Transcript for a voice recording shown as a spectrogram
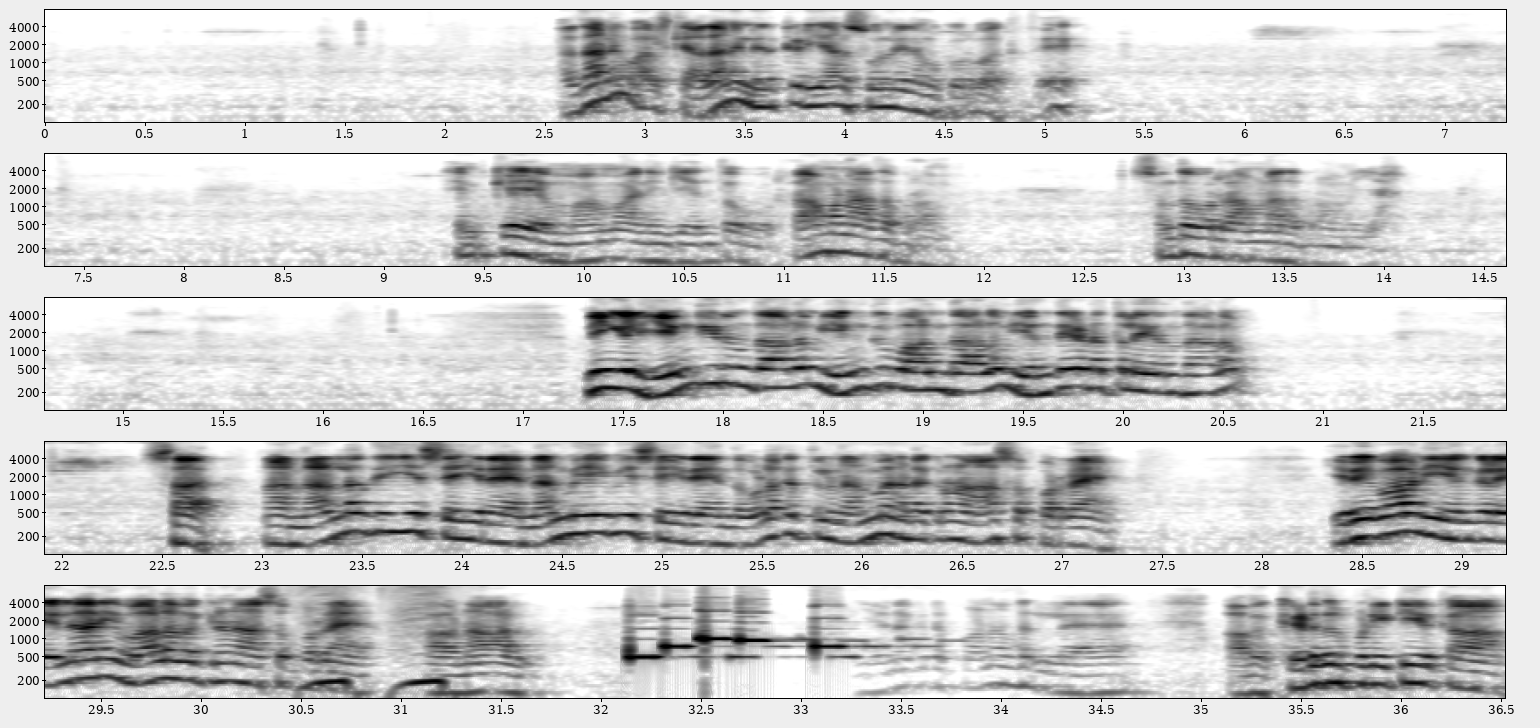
அதானே வாழ்க்கை அதானே நெருக்கடியான சூழ்நிலை நமக்கு உருவாக்குது. எம்கே மாமா நீங்கள் எந்த ஊர்? ராமநாதபுரம். சொந்த ஊர் ராமநாதபுரம் ஐயா. நீங்கள் எங்கிருந்தாலும் எங்கு வாழ்ந்தாலும் எந்த இடத்துல இருந்தாலும் சார் நான் நல்லதையே செய்கிறேன் நன்மையவே செய்கிறேன் இந்த உலகத்தில் நன்மை நடக்கணும்னு ஆசைப்பட்றேன். இறைவா நீ எங்களை எல்லாரையும் வாழ வைக்கணும்னு ஆசைப்பட்றேன். ஆனால் எனக்கிட்ட பணம் இல்லை அவன் கெடுதல் பண்ணிகிட்டே இருக்கான்.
